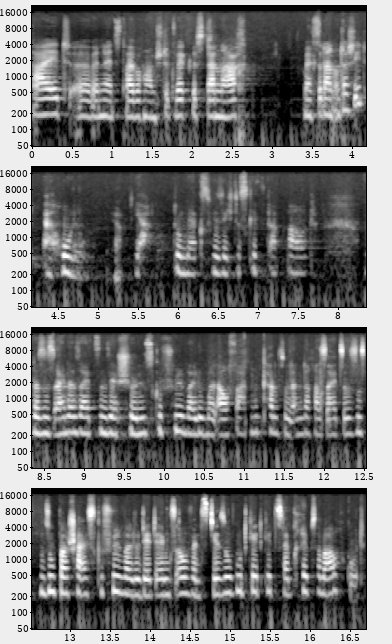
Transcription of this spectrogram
Zeit, äh, wenn du jetzt drei Wochen am Stück weg bist, danach, merkst du da einen Unterschied? Erholung. Ja. ja, du merkst, wie sich das Gift abbaut. Und das ist einerseits ein sehr schönes Gefühl, weil du mal aufatmen kannst und andererseits ist es ein super scheiß Gefühl, weil du dir denkst, oh, wenn es dir so gut geht, geht es deinem Krebs aber auch gut.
